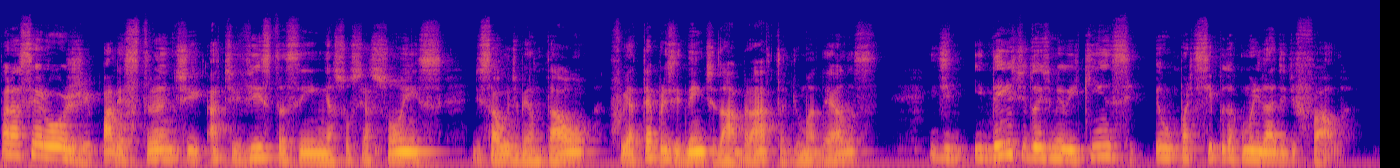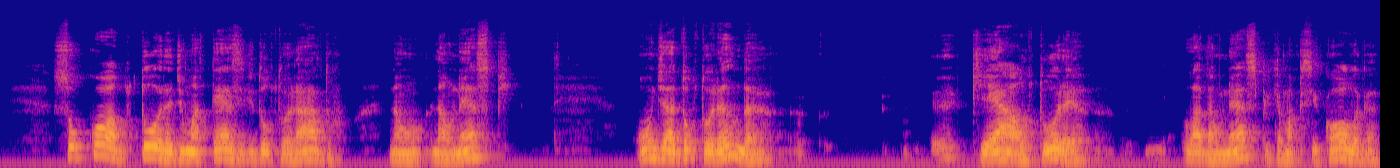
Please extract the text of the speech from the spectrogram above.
para ser hoje palestrante, ativista em associações de saúde mental, fui até presidente da Abrata, de uma delas, e, de, e desde 2015 eu participo da comunidade de fala. Sou coautora de uma tese de doutorado na, na Unesp onde a doutoranda, que é a autora lá da Unesp, que é uma psicóloga,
